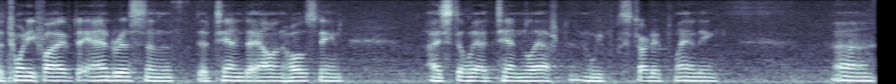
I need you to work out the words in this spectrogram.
the 25 to Andrus and the 10 to Alan Holstein, I still had 10 left, and we started planting. Uh,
